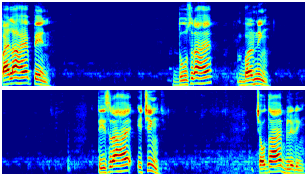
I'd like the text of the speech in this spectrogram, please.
पहला है पेन दूसरा है बर्निंग तीसरा है इचिंग चौथा है ब्लीडिंग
